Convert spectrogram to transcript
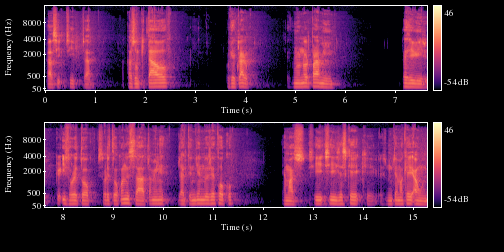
Ah, sí, sí, o sea, a son quitado, porque claro, es un honor para mí recibir, y sobre todo, sobre todo cuando está también ya entendiendo ese foco, además, si, si dices que, que es un tema que aún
